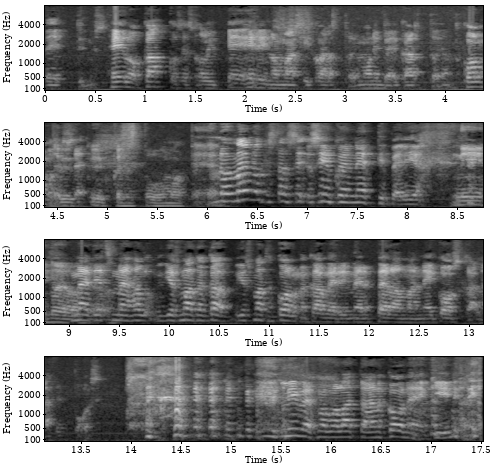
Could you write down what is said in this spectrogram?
pettymys. Halo 2 oli erinomaisia karttoja, monipelikarttoja, mutta kolmosessa... y- ykkösestä puhumattakaan. No mä en oikeastaan, si- siinä ei nettipeliä. Niin, no joo. mä en tiedä, mä en halu, jos, mä otan, ka- jos mä otan kolme kaveria meille pelaamaan, ne ei koskaan lähde pois. Lives mä voin laittaa aina koneen kiinni.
